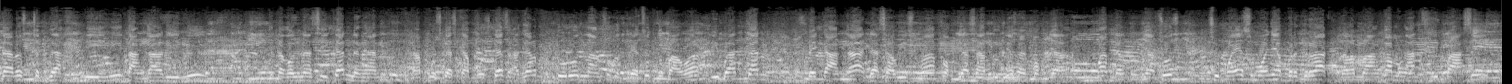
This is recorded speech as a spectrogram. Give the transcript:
kita harus cegah dini, tanggal dini, kita koordinasikan dengan kapuskes-kapuskes agar turun langsung ke grassroots ke bawah, libatkan PKK, Dasawisma, Pokja satunya sampai Pokja 4 dan Pokja Sus supaya semuanya bergerak dalam rangka mengantisipasi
